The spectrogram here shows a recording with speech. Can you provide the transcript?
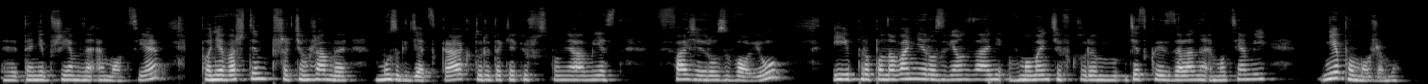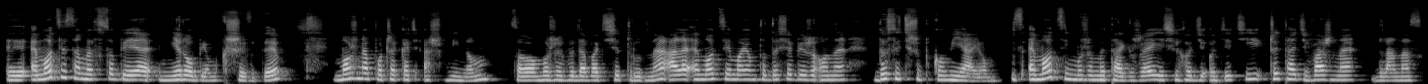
e, te nieprzyjemne emocje, ponieważ tym przeciążamy mózg dziecka, który, tak jak już wspomniałam, jest w fazie rozwoju i proponowanie rozwiązań w momencie, w którym dziecko jest zalane emocjami, nie pomoże mu. Y, emocje same w sobie nie robią krzywdy. Można poczekać aż miną, co może wydawać się trudne, ale emocje mają to do siebie, że one dosyć szybko mijają. Z emocji możemy także, jeśli chodzi o dzieci, czytać ważne dla nas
